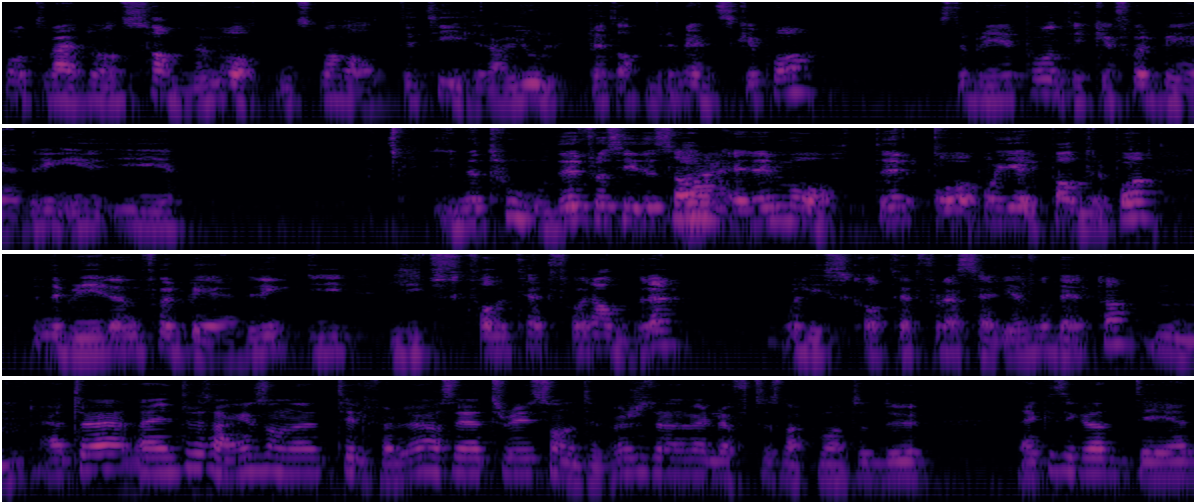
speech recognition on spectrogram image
på en måte være noe av den samme måten som man alltid tidligere har hjulpet andre mennesker på. Så det blir på en måte ikke forbedring i, i, i metoder, for å si det sånn, Nei. eller måter å, å, hjelpe andre på. Men det blir en forbedring i livskvalitet for andre. Og livskvalitet for deg selv gjennom å delta. Mm. Jeg tror Det er interessant i sånne tilfeller. altså jeg tror I sånne tilfeller så tror jeg det er veldig ofte snakk om at du Det er ikke sikkert at det,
